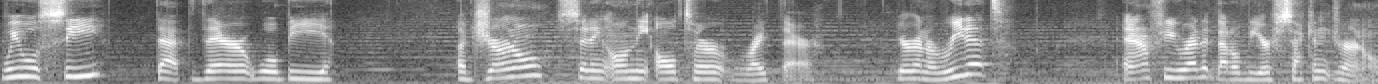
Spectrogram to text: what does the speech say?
We will see that there will be a journal sitting on the altar right there. You're gonna read it, and after you read it, that'll be your second journal.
